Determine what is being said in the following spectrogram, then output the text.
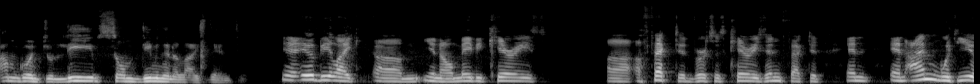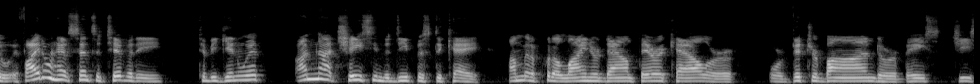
I'm going to leave some demineralized dentin. Yeah, it would be like, um, you know, maybe caries uh, affected versus caries infected. And and I'm with you. If I don't have sensitivity to begin with, I'm not chasing the deepest decay. I'm going to put a liner down, Theracal or or Vitrebond or a base G,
